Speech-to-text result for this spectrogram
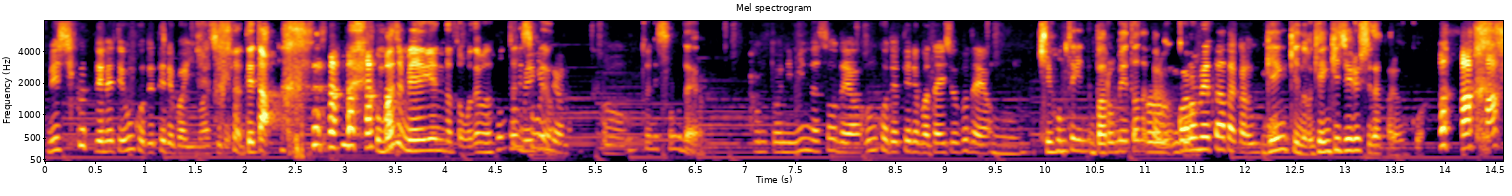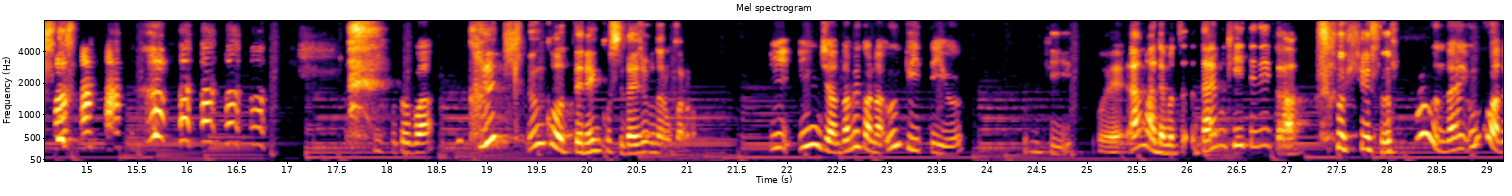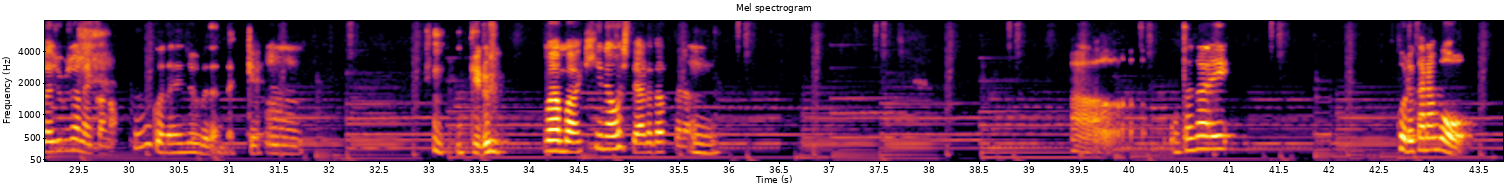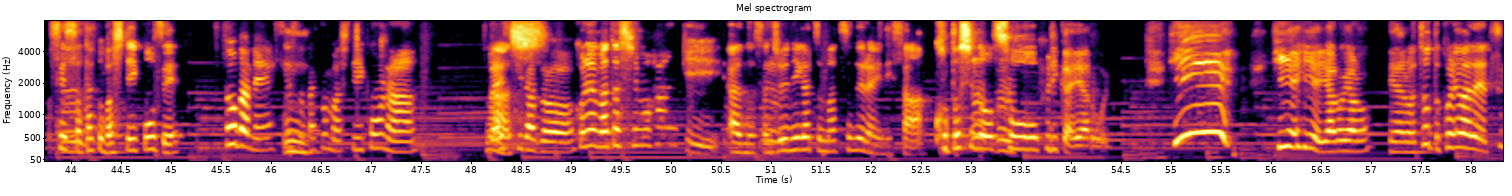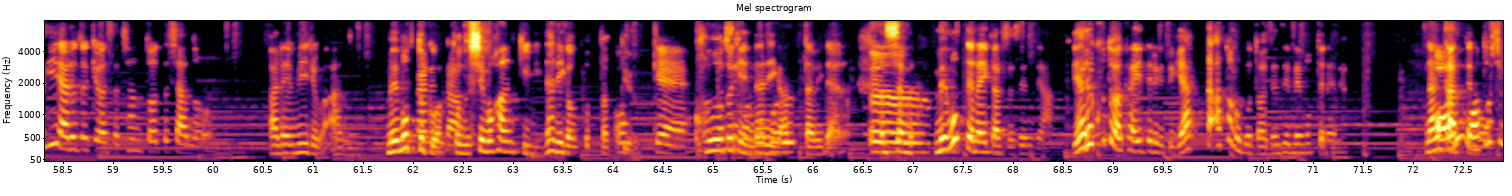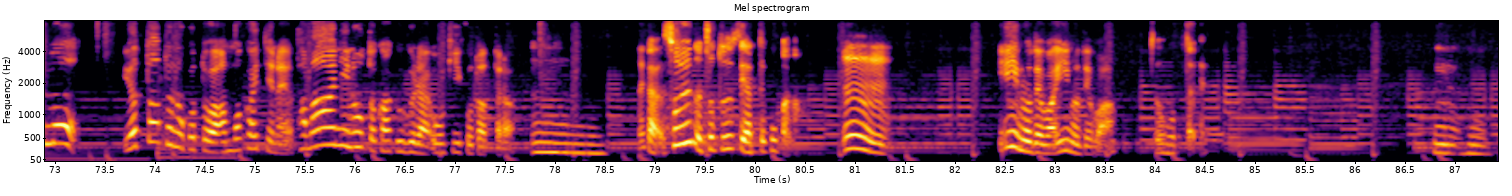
飯食って寝てうんこ出てればいいマジで。出た。マジ名言だと思う。でも本当に そうだよ。うん。本当にそうだよ、本当にみんなそうだよ。うんこ出てれば大丈夫だよ。う、ん、基本的にバロメーターだから、う、うんバロメーターだからうんこ元気の元気印だからうんこは。言葉。これうんこって連呼して大丈夫なのかな？いいいいんじゃん。ダメかな？うんぴーっていう？うんぴこれあまあでも誰も聞いてねえか。そういうの。多分だいうんこは大丈夫じゃないかな。うんこ大丈夫なんだっけ？うん。いける。まあまあ聞き直してあれだったら、うん。あーお互いこれからも切磋琢磨していこうぜ、そうだね。切磋琢磨していこうな、まあ大好きだぞ。これまた下半期あのさ、うん。12月末ぐらいにさ今年の総振り返りやろうよ、ひえひえやろうやろやろう。ちょっとこれはね次やるときはさちゃんと私あのあれ見るわ。あのメモっとくわ。この下半期に何が起こったっオていう。この時に何があったみたいな。うん。私はメモってないからさ全然。やることは書いてるけどやった後のことは全然メモってないのよ。なんかあ私もやった後のことはあんま書いてないよ。たまにノート書くぐらい大きいことあったら。うーん。なんかそういうのちょっとずつやっていこうかな。うん。いいのではいいのでは。と思ったね、うんうん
